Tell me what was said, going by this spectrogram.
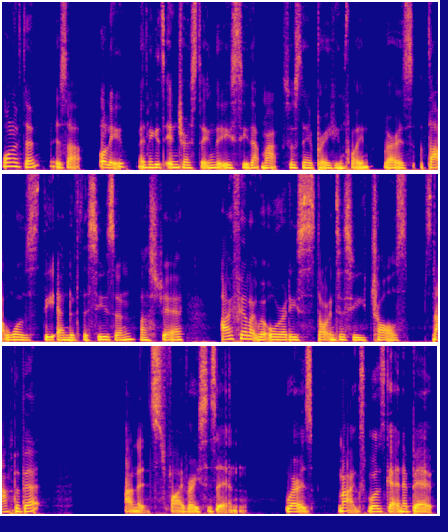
One of them is that Ollie, I think it's interesting that you see that Max was near breaking point, whereas that was the end of the season last year. I feel like we're already starting to see Charles snap a bit and it's five races in. Whereas Max was getting a bit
